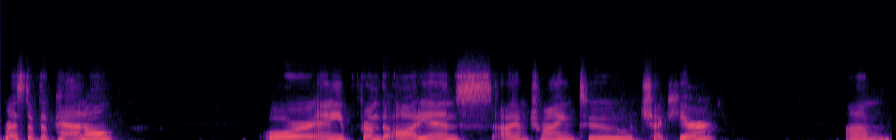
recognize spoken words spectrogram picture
rest of the panel or any from the audience. I am trying to check here. Um,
